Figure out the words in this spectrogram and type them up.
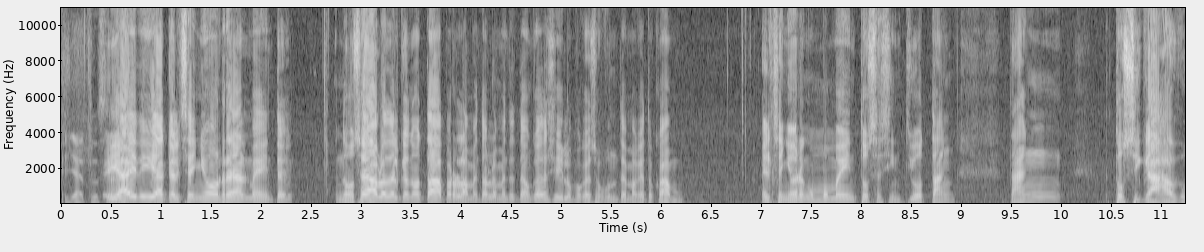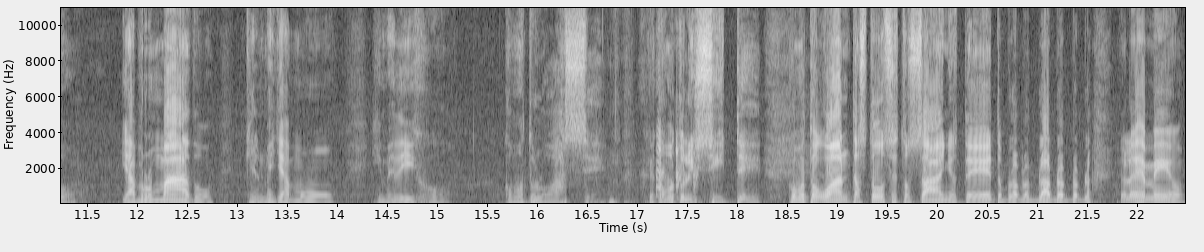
que-". Ya tú sabes. Y hay días que el señor realmente, no se habla del que no está, pero lamentablemente tengo que decirlo porque eso fue un tema que tocamos. El señor en un momento se sintió tan, tan tosigado y abrumado que él me llamó y me dijo, ¿cómo tú lo haces? ¿Que ¿Cómo tú lo hiciste? ¿Cómo tú aguantas todos estos años de esto? Bla, bla, bla, bla, bla, bla. Yo le dije, mío,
